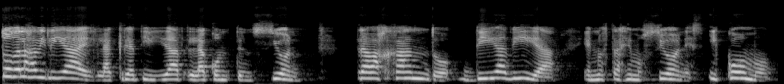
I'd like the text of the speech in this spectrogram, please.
todas las habilidades, la creatividad, la contención, trabajando día a día en nuestras emociones y cómo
